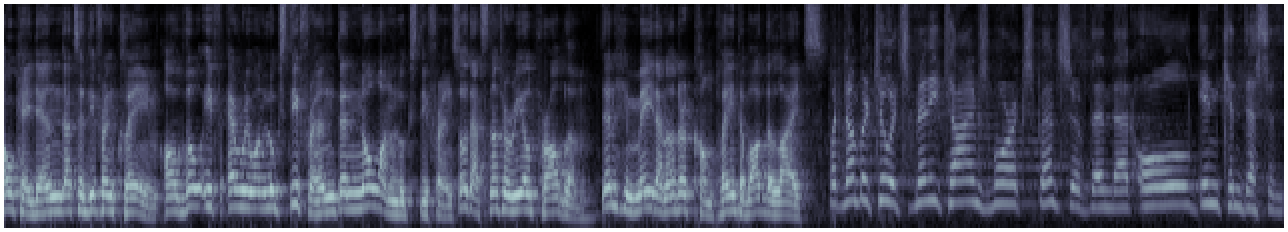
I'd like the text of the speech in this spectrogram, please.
Okay, then that's a different claim. Although if everyone looks different, then no one looks different, so that's not a real problem. Then he made another complaint about the lights. But number two, it's many times more expensive than that old incandescent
